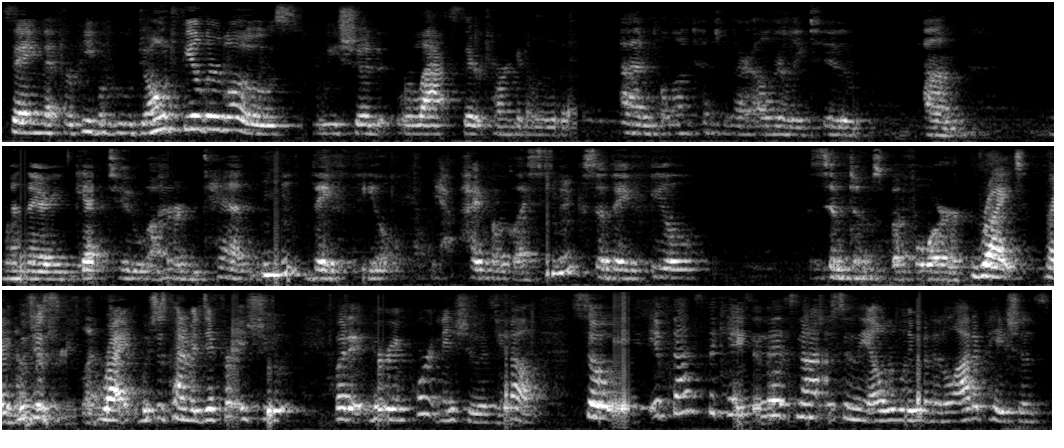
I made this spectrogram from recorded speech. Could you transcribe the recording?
saying that for people who don't feel their lows, we should relax their target a little bit. And a lot of times with our elderly too, um, when they get to 110, Mhm. they feel. Hypoglycemic, so they feel symptoms before. Right, right, which is reflect right, which is kind of a different issue, but a very important issue as well. So if that's the case, and that's not just in the elderly, but in a lot of patients,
